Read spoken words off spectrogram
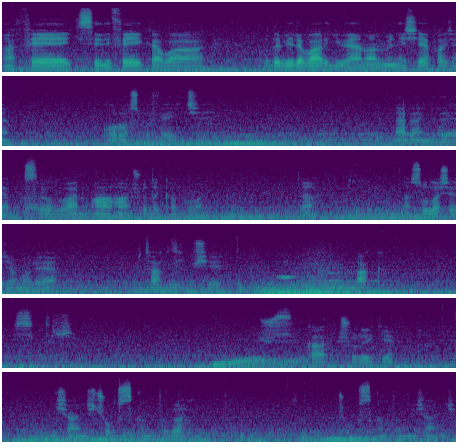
Ha Fake. Seni fake'a bak. Burada biri var gibi hemen beni şey yapacaksın. Orospu fake'ci. Nereden gideceğim? Kısa yol var mı? Aha şurada kapı var. Da nasıl ulaşacağım oraya? Bir taktik bir şey. Bak. Siktir. Suika- şuradaki nişancı çok sıkıntılı. Çok sıkıntılı nişancı.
